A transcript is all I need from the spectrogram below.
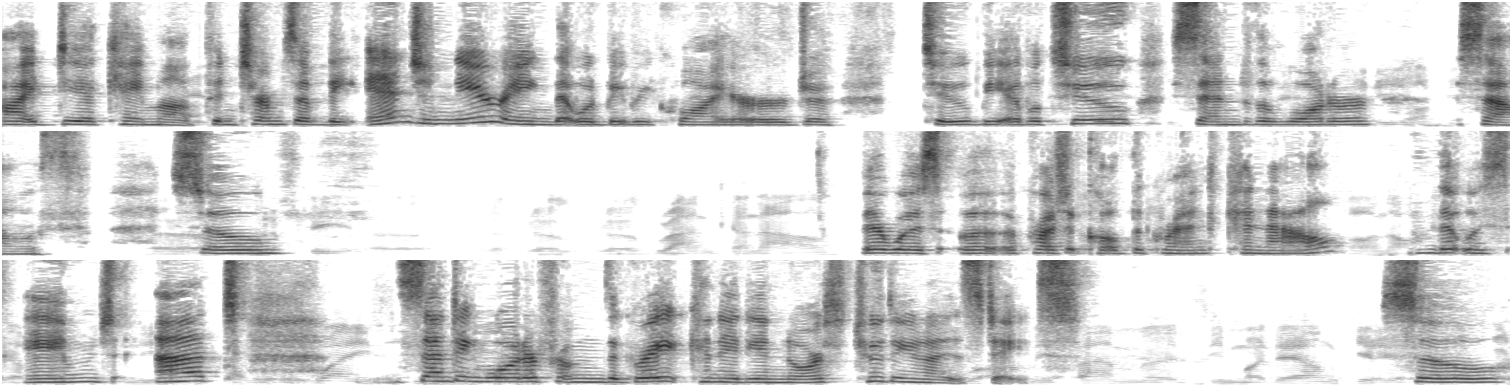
idea came up in terms of the engineering that would be required to be able to send the water south. So, there was a, a project called the Grand Canal that was aimed at sending water from the Great Canadian North to the United States. So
